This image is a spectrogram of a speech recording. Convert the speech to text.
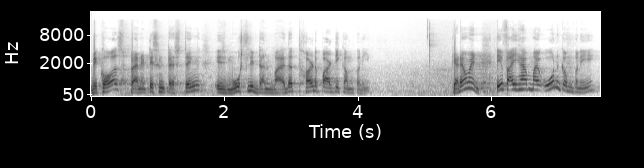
because penetration testing is mostly done by the third party company. Get in mind? If i have my own company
